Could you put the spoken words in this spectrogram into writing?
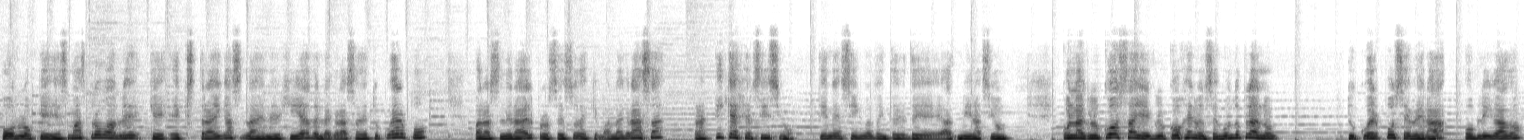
por lo que es más probable que extraigas la energía de la grasa de tu cuerpo para acelerar el proceso de quemar la grasa. Practica ejercicio, tiene signos de, de admiración. Con la glucosa y el glucógeno en segundo plano, tu cuerpo se verá obligado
